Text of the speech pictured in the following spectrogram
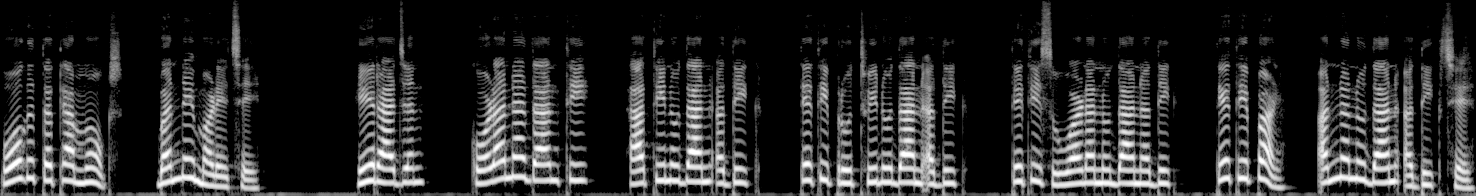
ભોગ તથા મોક્ષ બંને મળે છે. હે રાજન, કોળાના દાનથી હાથીનું દાન અધિક, તેથી પૃથ્વીનું દાન અધિક, તેથી સુવર્ણનું દાન અધિક, તેથી પણ અન્નનું દાન અધિક છે.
